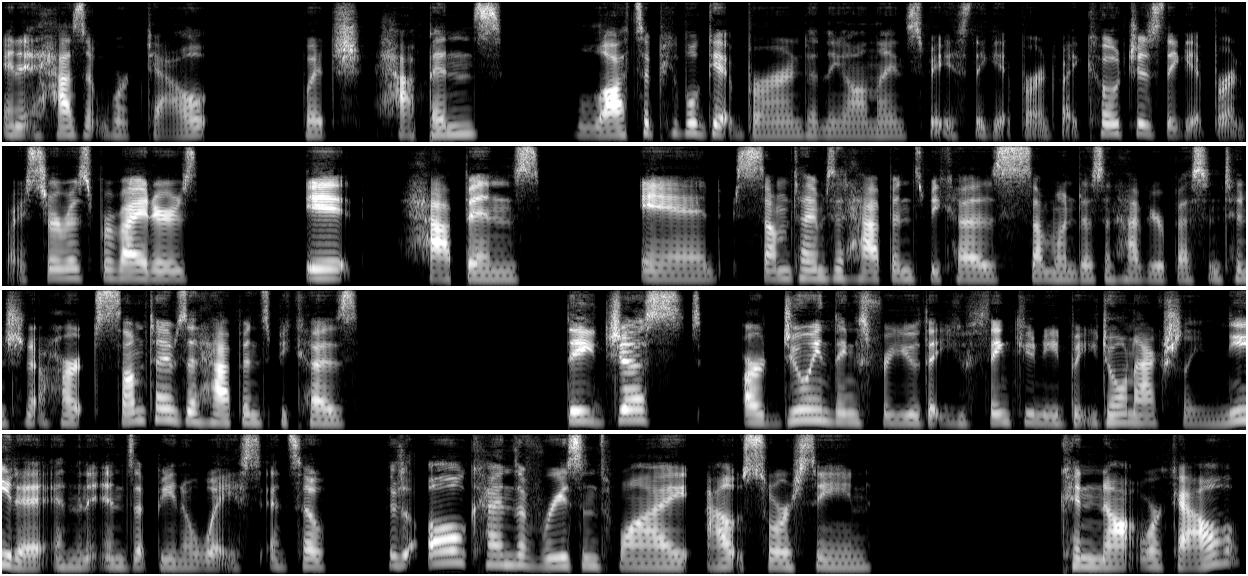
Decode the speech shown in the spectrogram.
and it hasn't worked out, which happens. Lots of people get burned in the online space. They get burned by coaches, they get burned by service providers. It happens. And sometimes it happens because someone doesn't have your best intention at heart. Sometimes it happens because they just are doing things for you that you think you need, but you don't actually need it. And then it ends up being a waste. And so there's all kinds of reasons why outsourcing cannot work out.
